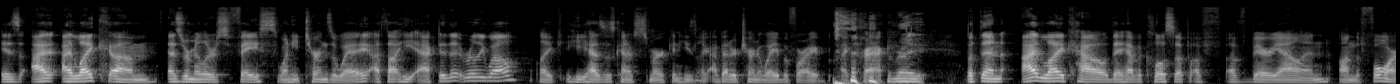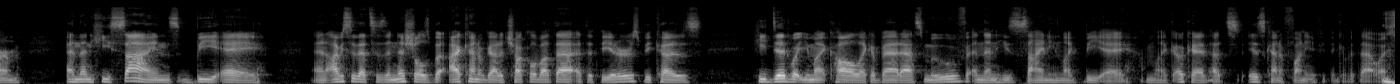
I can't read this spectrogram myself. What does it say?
is i i like um ezra miller's face when he turns away i thought he acted it really well like he has this kind of smirk and he's like i better turn away before i i crack right. But then I like how they have a close up of, of Barry Allen on the form, and then he signs BA. And obviously that's his initials, but I kind of got a chuckle about that at the theaters because he did what you might call like a badass move, and then he's signing like BA. I'm like, okay, that's is kind of funny if you think of it that way.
